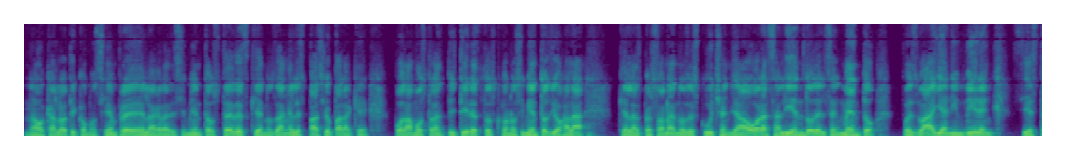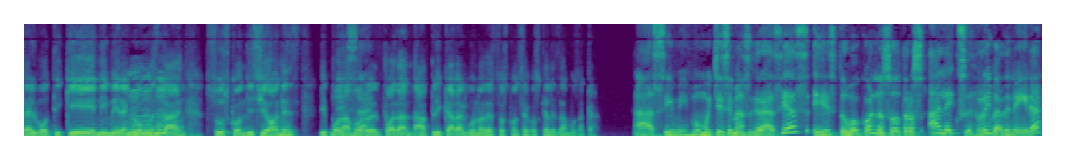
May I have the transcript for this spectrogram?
No, Carlotti, como siempre, el agradecimiento a ustedes que nos dan el espacio para que podamos transmitir estos conocimientos y ojalá que las personas nos escuchen. Y ahora saliendo del segmento, pues vayan y miren si está el botiquín y miren cómo están sus condiciones y podamos, puedan aplicar alguno de estos consejos que les damos acá. Así mismo, muchísimas gracias. Estuvo con nosotros Alex Rivadeneira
